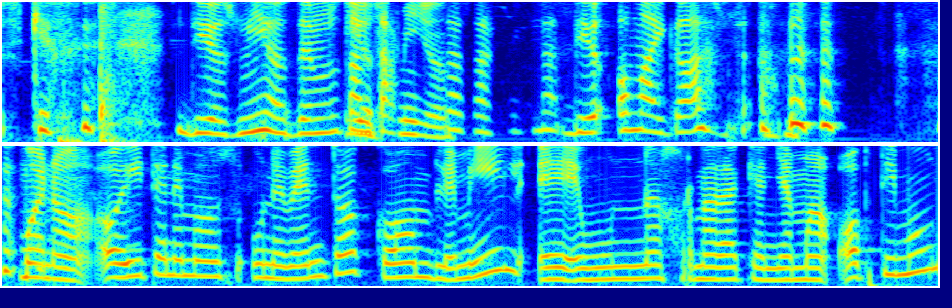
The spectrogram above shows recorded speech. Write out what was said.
es que, Dios mío, tenemos Dios tantas mío. cosas. Dios- oh my God. Bueno, hoy tenemos un evento con Blemil, eh, una jornada que han llamado Optimum,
